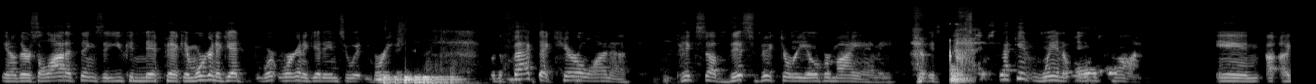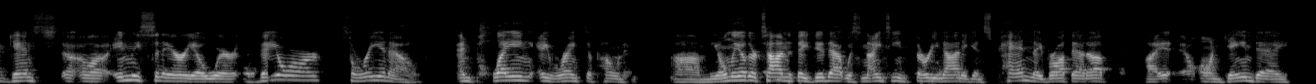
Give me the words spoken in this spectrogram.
you know, there's a lot of things that you can nitpick, and we're gonna get we're, we're gonna get into it and break it. But the fact that Carolina picks up this victory over Miami. It's their second win all time in uh, against uh, uh in the scenario where they are three and zero oh and playing a ranked opponent. Um, the only other time that they did that was 1939 against Penn. They brought that up uh, on game day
